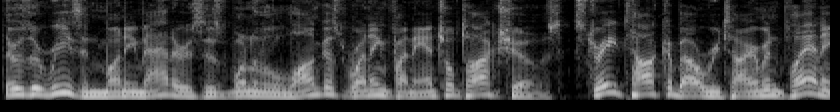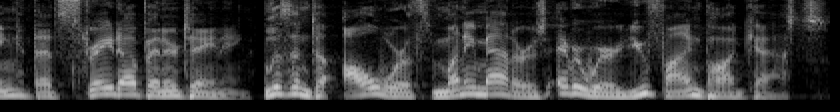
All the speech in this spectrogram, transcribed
There's a reason Money Matters is one of the longest running financial talk shows. Straight talk about retirement planning that's straight up entertaining. Listen to Allworth's Money Matters everywhere you find podcasts.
